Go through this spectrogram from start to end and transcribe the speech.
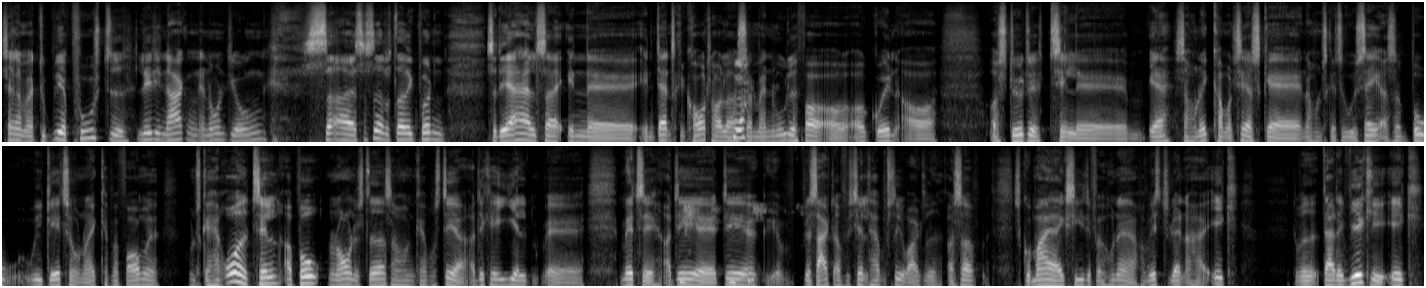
selvom at du bliver pustet lidt i nakken af nogle af de unge, så, så sidder du stadigvæk på den. Så det er altså en, øh, en dansk rekordholder, ja. som man har mulighed for at, at gå ind og, og støtte til, øh, ja, så hun ikke kommer til at skal, når hun skal til USA og så bo ude i ghettoen og ikke kan performe. Hun skal have råd til at bo nogle ordentlige steder, så hun kan præstere, og det kan I hjælpe øh, med til. Og det, øh, det bliver sagt officielt her på Strivraklet. Og så skulle Maja ikke sige det, for hun er fra Vestjylland og har ikke, du ved, der er det virkelig ikke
